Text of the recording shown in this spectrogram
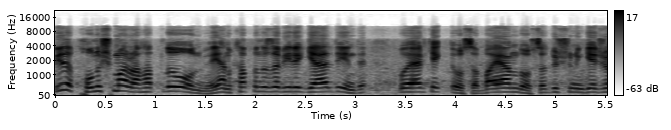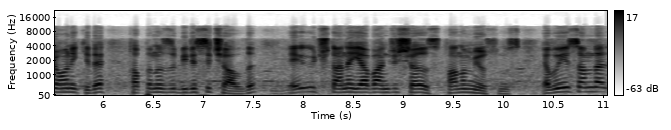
Bir de konuşma rahatlığı olmuyor. Yani kapınıza biri geldiğinde bu erkek de olsa bayan da olsa düşünün gece 12'de kapınızı birisi çaldı. E 3 tane yabancı şahıs tanımıyorsunuz. Ya bu insanlar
